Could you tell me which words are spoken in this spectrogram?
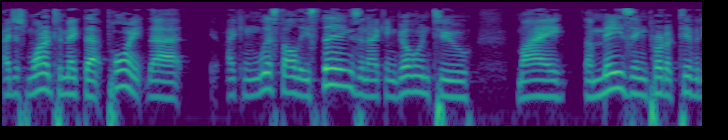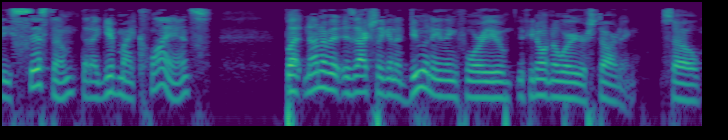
I just wanted to make that point that I can list all these things and I can go into my amazing productivity system that I give my clients, but none of it is actually going to do anything for you if you don't know where you're starting. So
